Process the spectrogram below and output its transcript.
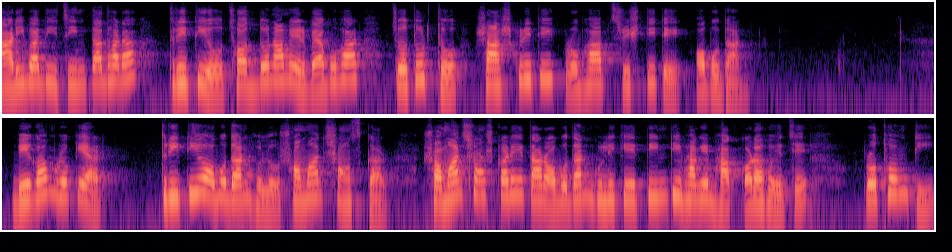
নারীবাদী চিন্তাধারা, তৃতীয় ছদ্মনামের ব্যবহার চতুর্থ সাংস্কৃতিক প্রভাব সৃষ্টিতে অবদান। বেগম রোকেয়ার তৃতীয় অবদান হল সমাজ সংস্কার। সমাজ সংস্কারে তার অবদানগুলিকে তিনটি ভাগে ভাগ করা হয়েছে। প্রথমটি,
